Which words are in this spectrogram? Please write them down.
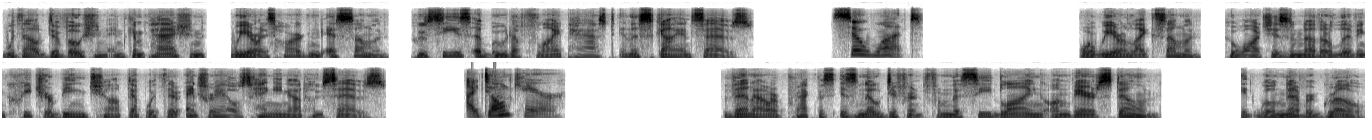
Without devotion and compassion, we are as hardened as someone who sees a Buddha fly past in the sky and says, So what? Or we are like someone who watches another living creature being chopped up with their entrails hanging out who says, I don't care. Then our practice is no different from the seed lying on bare stone. It will never grow.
